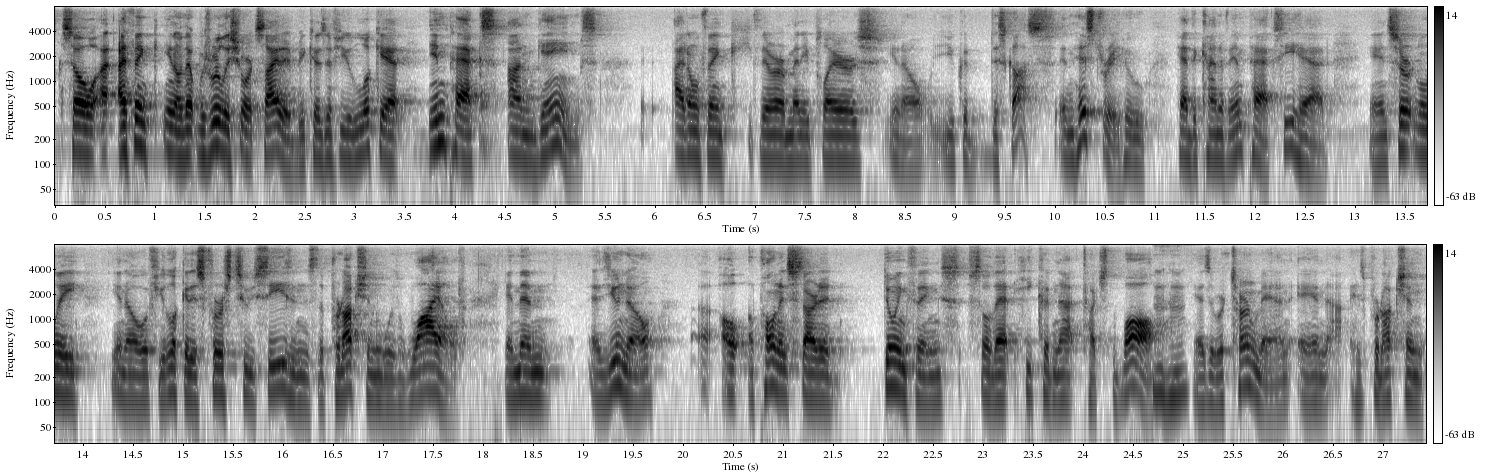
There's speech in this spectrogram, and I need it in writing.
So I, I think, you know, that was really short-sighted because if you look at impacts on games, I don't think there are many players, you know, you could discuss in history who had the kind of impacts he had. And certainly, you know, if you look at his first two seasons, the production was wild. And then, as you know, uh, opponents started doing things so that he could not touch the ball mm-hmm. as a return man, and his production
